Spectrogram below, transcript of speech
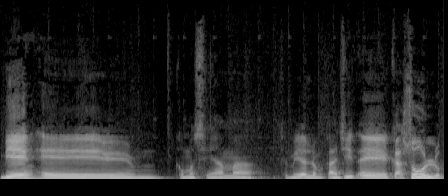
Bien, eh, ¿cómo se llama? Se me el canchita, eh, Cazulo,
